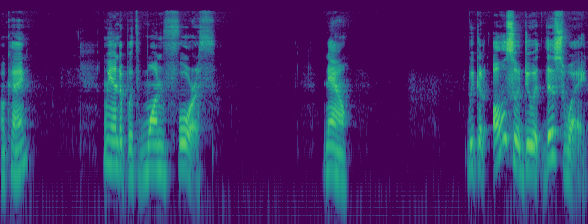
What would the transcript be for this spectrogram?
Okay? We end up with 1 fourth. Now, we could also do it this way.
